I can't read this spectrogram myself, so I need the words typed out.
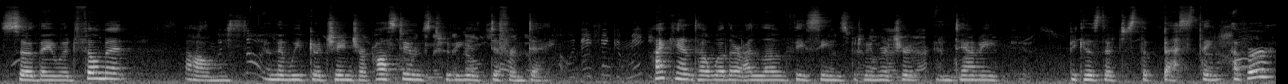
So they would film it, um, and then we'd go change our costumes to be a different day. I can't tell whether I love these scenes between Richard and Tammy because they're just the best thing ever,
